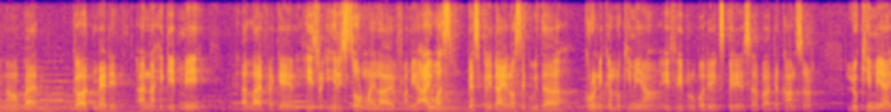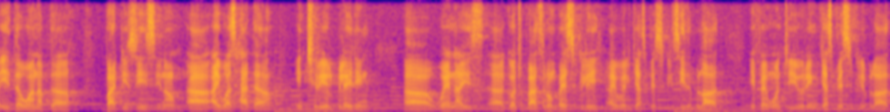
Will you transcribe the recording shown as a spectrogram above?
You know, but God made it and uh, He gave me a life again. He's, he restored my life. I mean, I was basically diagnosed with uh, chronic leukemia. If everybody experience about the cancer, leukemia is the one of the bad disease, you know. Uh, I was had uh, interior bleeding. Uh, when I uh, go to bathroom, basically, I will just basically see the blood. If I want to urine, just basically blood.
